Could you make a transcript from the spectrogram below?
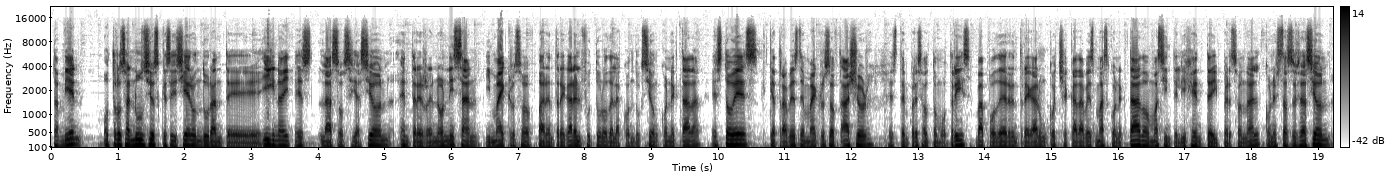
También otros anuncios que se hicieron durante Ignite es la asociación entre Renault Nissan y Microsoft para entregar el futuro de la conducción conectada. Esto es que a través de Microsoft Azure, esta empresa automotriz, va a poder entregar un coche cada vez más conectado, más inteligente y personal. Con esta asociación,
